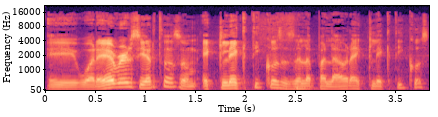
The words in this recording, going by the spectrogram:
eh, whatever, ¿cierto? Son eclécticos, esa es la palabra, eclécticos.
